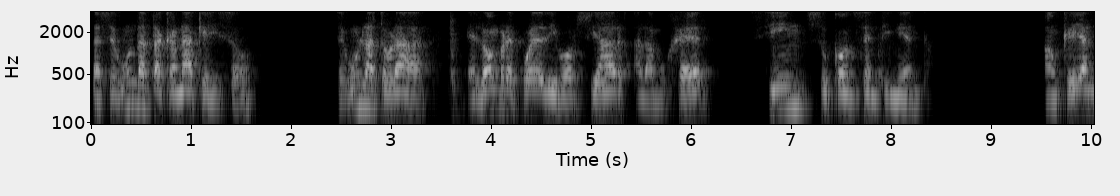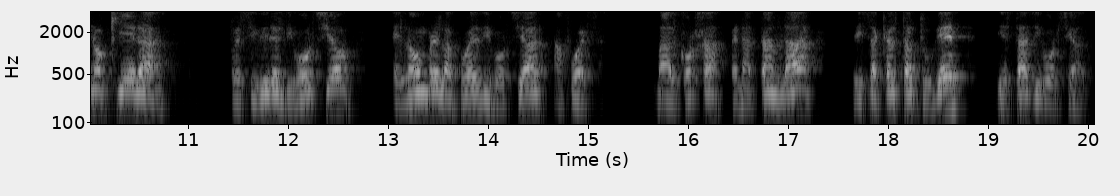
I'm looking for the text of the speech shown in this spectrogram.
La segunda Takaná que hizo, según la Torah, el hombre puede divorciar a la mujer sin su consentimiento. Aunque ella no quiera recibir el divorcio, el hombre la puede divorciar a fuerzas. Va al Korja, Benatán la, le dice acá está tu get y estás divorciado.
